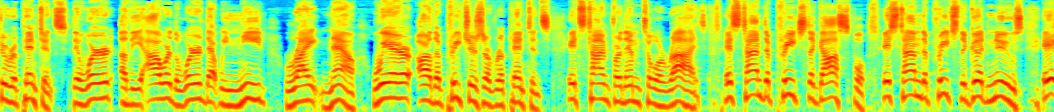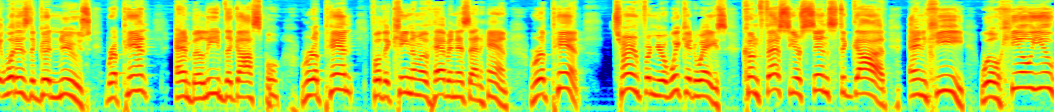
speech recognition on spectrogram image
to repentance. The word of the hour, the word that we need right now. Where are the preachers of repentance? It's time for them to arise. It's time to preach the gospel. It's time to preach the good news. It, what is the good news? Repent and believe the gospel. Repent for the kingdom of heaven is at hand. Repent Turn from your wicked ways. Confess your sins to God, and He will heal you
